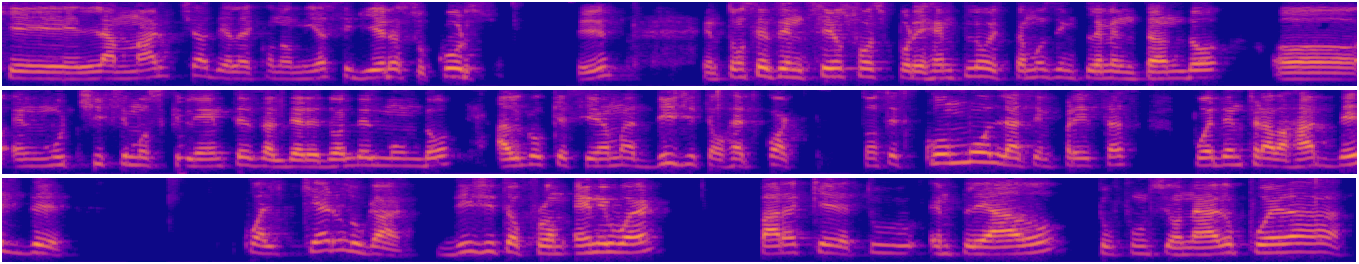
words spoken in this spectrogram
que la marcha de la economía siguiera su curso. Entonces, en Salesforce, por ejemplo, estamos implementando uh, en muchísimos clientes alrededor del mundo algo que se llama Digital Headquarters. Entonces, cómo las empresas pueden trabajar desde cualquier lugar, digital from anywhere, para que tu empleado, tu funcionario pueda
